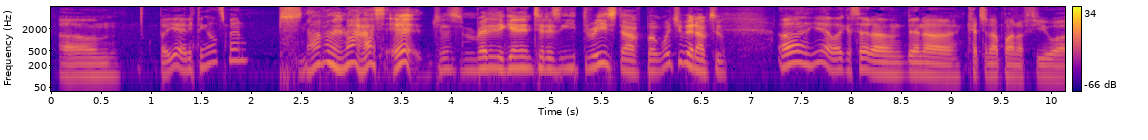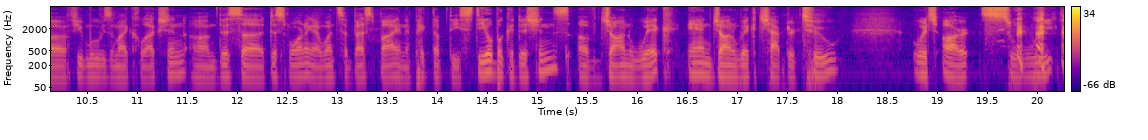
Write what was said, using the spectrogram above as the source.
Um, but yeah, anything else, man? Psst, Nothing that. That's it. Just I'm ready to get into this E3 stuff. But what you been up to? Uh, yeah, like I said, I've been uh, catching up on a few uh, few movies in my collection. Um, this uh, this morning, I went to Best Buy and I picked up the steelbook editions of John Wick and John Wick Chapter Two, which are sweet.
